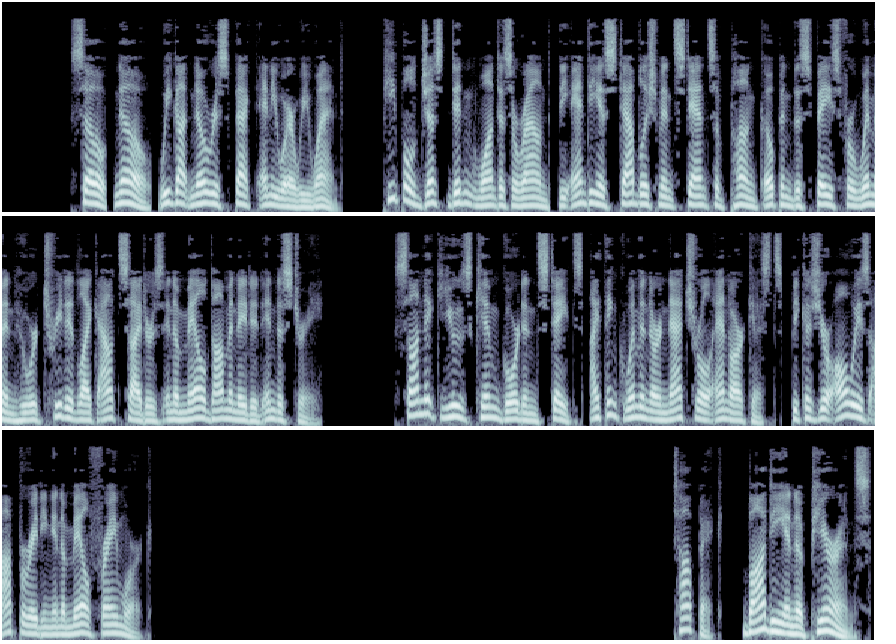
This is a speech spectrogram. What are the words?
So, no, we got no respect anywhere we went. People just didn't want us around. The anti establishment stance of punk opened the space for women who were treated like outsiders in a male dominated industry. Sonic Youth's Kim Gordon states, I think women are natural anarchists, because you're always operating in a male framework. Body and appearance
